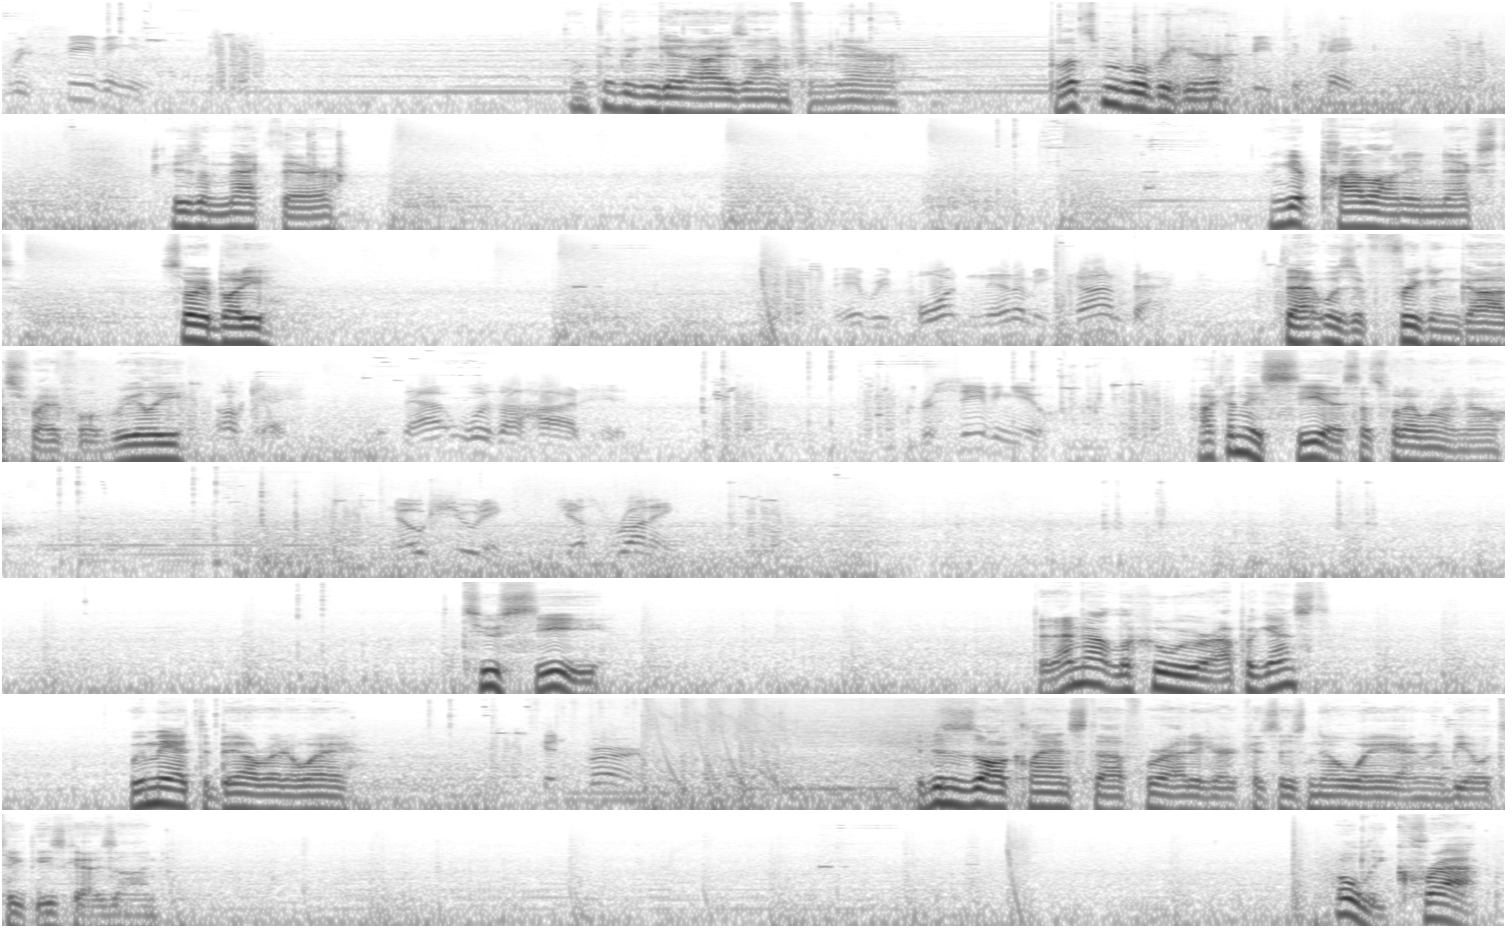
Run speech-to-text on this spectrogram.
Receiving you. Don't think we can get eyes on from there. But let's move over here. Here's a mech there. We can get Pylon in next. Sorry, buddy. They report an enemy contact. That was a freaking Gauss rifle. Really? Okay, that was a hard hit. Receiving you. How can they see us? That's what I want to know. No shooting. Just running. Two C. Did I not look who we were up against? We may have to bail right away. If this is all clan stuff, we're out of here because there's no way I'm going to be able to take these guys on. Holy crap.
